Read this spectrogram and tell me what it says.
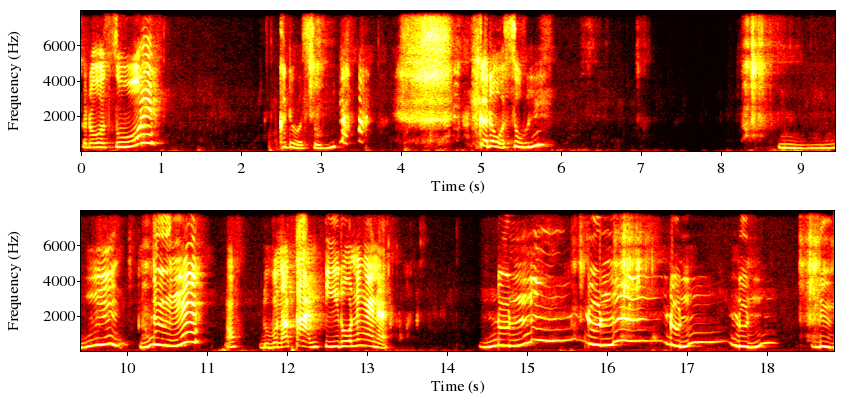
กระโดดศูนย์กระโดดศูนย์กระโดดศูนย์ ดึงเอาดูบนอากาศตีโดนได้ไงเนี่ยดุนดุนดุนดุนดึง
